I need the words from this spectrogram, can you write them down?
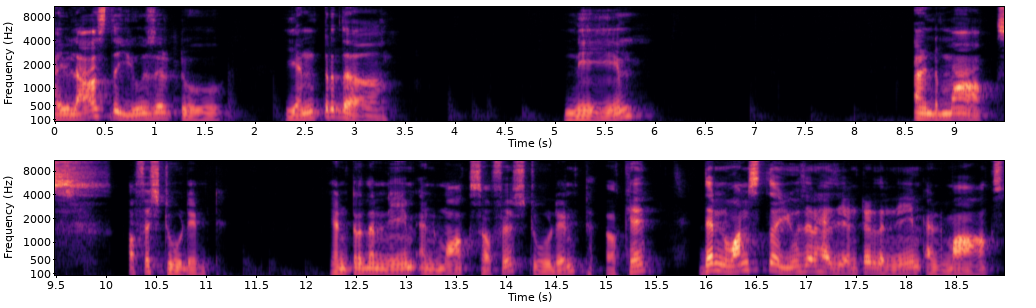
I will ask the user to enter the name and marks of a student. Enter the name and marks of a student. Okay. Then once the user has entered the name and marks,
